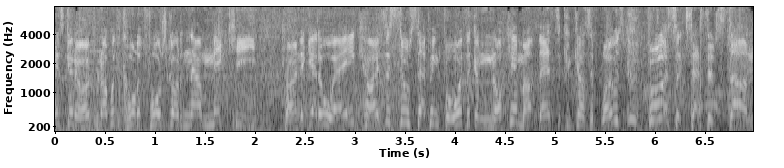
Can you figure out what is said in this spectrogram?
is going to open up with the Call of the Forge God, and now Mickey trying to get away. Kaiser still stepping forward. They're going to knock him up. There's the concussive blows for a successive stun,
